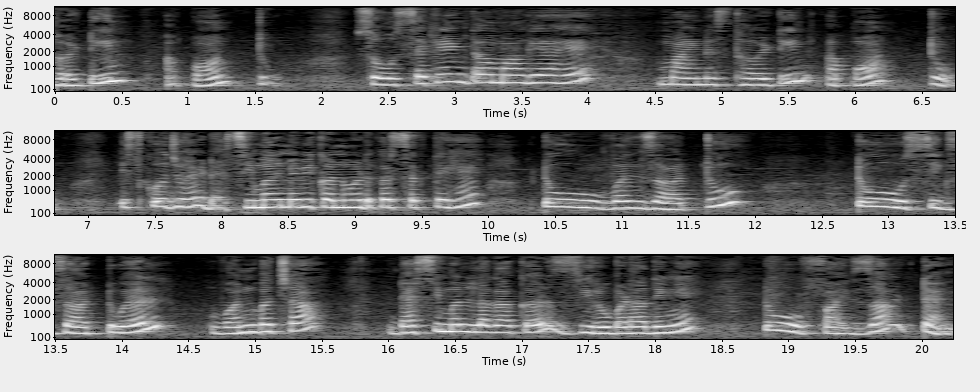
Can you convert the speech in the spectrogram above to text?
thirteen upon two so second term आ गया है माइनस थर्टीन अपॉन टू इसको जो है डेसिमल में भी कन्वर्ट कर सकते हैं। टू वन ज़ा टू टू सिक्स ज़ा ट्वेल्व वन बचा। डेसिमल लगाकर ज़ीरो बढ़ा देंगे। टू फाइव ज़ा टेन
